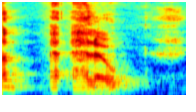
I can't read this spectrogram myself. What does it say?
Um, h- hello?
